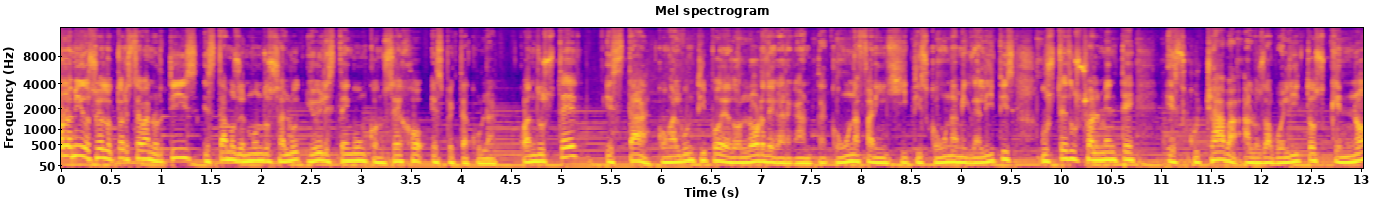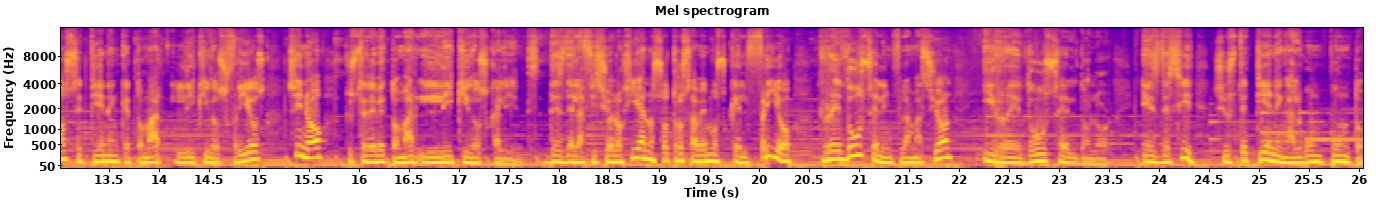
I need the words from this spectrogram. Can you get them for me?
Hola amigos, soy el doctor Esteban Ortiz, estamos en Mundo Salud y hoy les tengo un consejo espectacular. Cuando usted está con algún tipo de dolor de garganta, con una faringitis, con una amigdalitis, usted usualmente escuchaba a los abuelitos que no se tienen que tomar líquidos fríos, sino que usted debe tomar líquidos calientes. Desde la fisiología nosotros sabemos que el frío reduce la inflamación y reduce el dolor. Es decir, si usted tiene en algún punto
